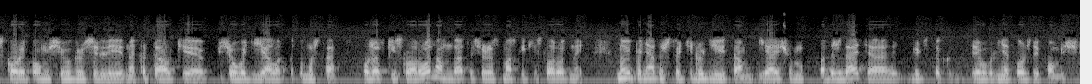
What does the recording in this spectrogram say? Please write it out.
скорой помощи выгрузили на каталке все в одеялах, потому что уже с кислородом, да, то есть уже с маской кислородной. Ну и понятно, что эти люди там, я еще мог подождать, а люди только требовали неотложной помощи.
